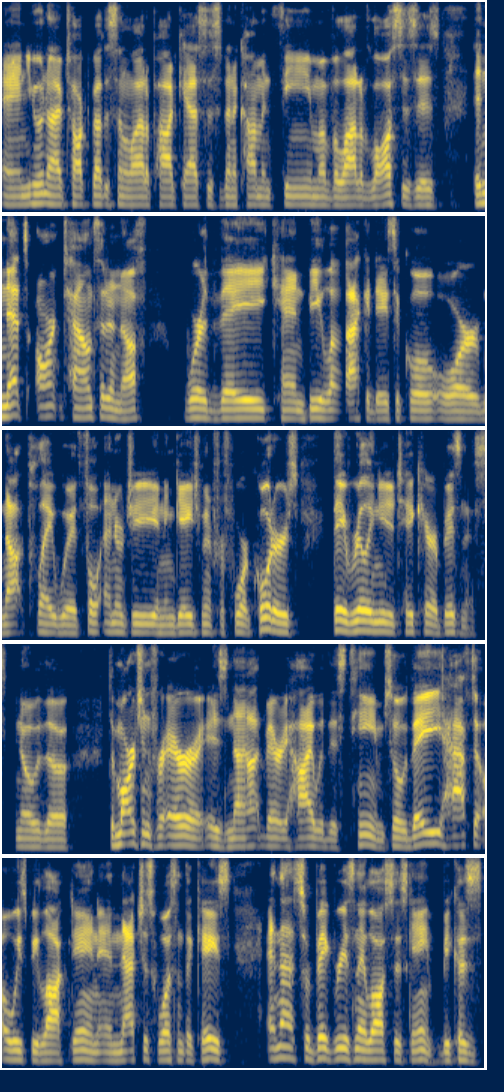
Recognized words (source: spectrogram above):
And you and I have talked about this in a lot of podcasts. This has been a common theme of a lot of losses is the Nets aren't talented enough where they can be lackadaisical or not play with full energy and engagement for four quarters they really need to take care of business. You know, the the margin for error is not very high with this team. So they have to always be locked in. And that just wasn't the case. And that's a big reason they lost this game because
